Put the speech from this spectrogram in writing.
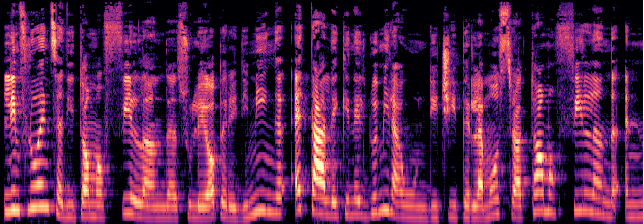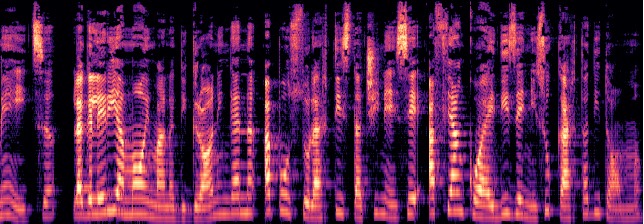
L'influenza di Tom of Finland sulle opere di Ming è tale che nel 2011, per la mostra Tom of Finland and Mates, la galleria Moiman di Groningen ha posto l'artista cinese a fianco ai disegni su carta di Tom.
